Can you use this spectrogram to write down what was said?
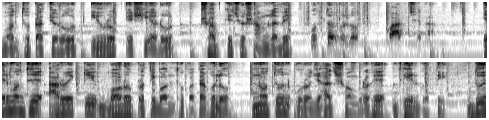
মধ্যপ্রাচ্য রুট, ইউরোপ, এশিয়া রুট সবকিছু সামলাবে? উত্তর হলো, পারছে না। এর মধ্যে আরও একটি বড় প্রতিবন্ধকতা হলো, নতুন উড়োজাহাজ সংগ্রহে ধীর গতি। দুই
